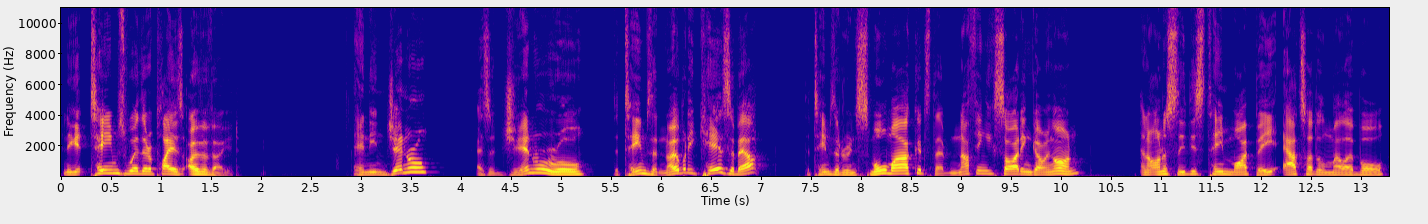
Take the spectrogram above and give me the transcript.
and you get teams where there are players overvalued. And in general, as a general rule, the teams that nobody cares about, the teams that are in small markets, they have nothing exciting going on, and honestly, this team might be outside of LaMelo Ball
